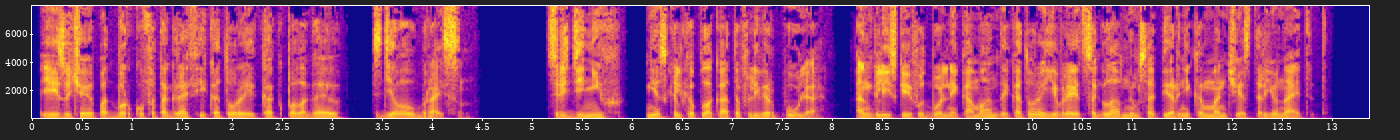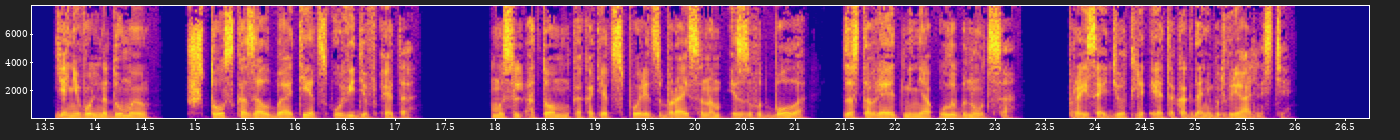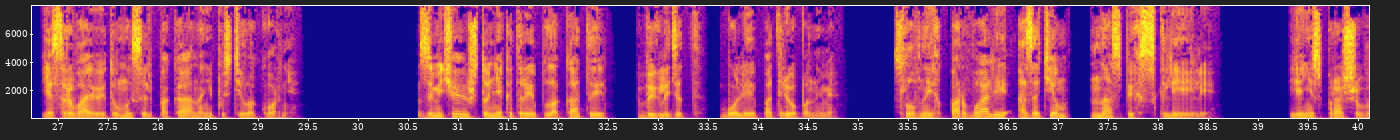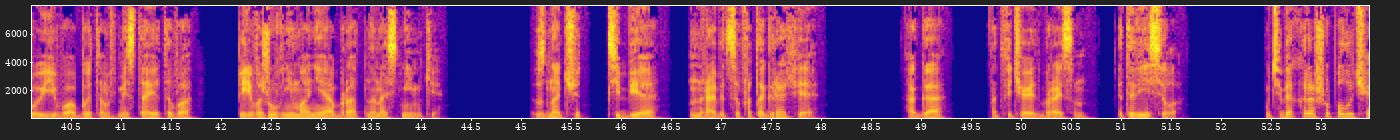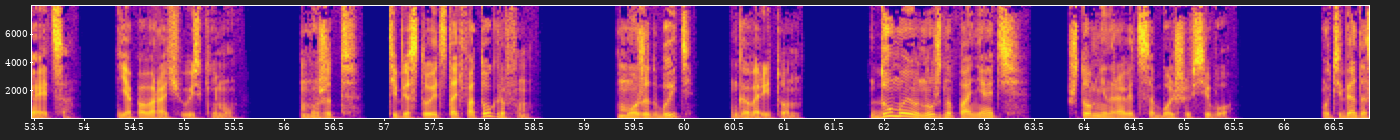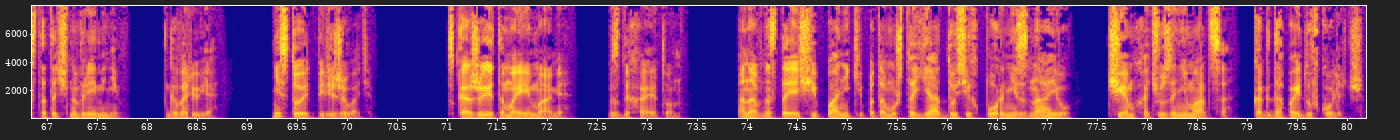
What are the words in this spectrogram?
Я изучаю подборку фотографий, которые, как полагаю, сделал Брайсон. Среди них несколько плакатов Ливерпуля, английской футбольной команды, которая является главным соперником Манчестер Юнайтед. Я невольно думаю, что сказал бы отец, увидев это. Мысль о том, как отец спорит с Брайсоном из-за футбола, заставляет меня улыбнуться. Произойдет ли это когда-нибудь в реальности? Я срываю эту мысль, пока она не пустила корни. Замечаю, что некоторые плакаты выглядят более потрепанными, словно их порвали, а затем наспех склеили. Я не спрашиваю его об этом, вместо этого перевожу внимание обратно на снимки. «Значит, тебе нравится фотография?» «Ага», — отвечает Брайсон, — «это весело. «У тебя хорошо получается». Я поворачиваюсь к нему. «Может, тебе стоит стать фотографом?» «Может быть», — говорит он. «Думаю, нужно понять, что мне нравится больше всего». «У тебя достаточно времени», — говорю я. «Не стоит переживать». «Скажи это моей маме», — вздыхает он. «Она в настоящей панике, потому что я до сих пор не знаю, чем хочу заниматься, когда пойду в колледж».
